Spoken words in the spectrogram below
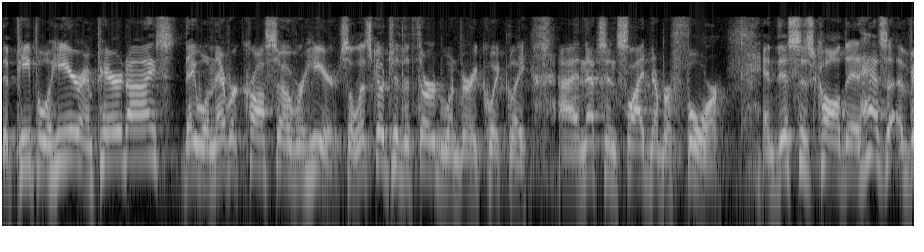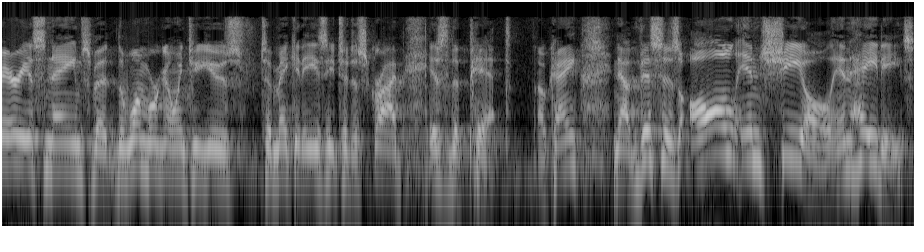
The people here in paradise, they will never cross over here. So let's go to the third one very quickly, uh, and that's in slide number four. And this is called, it has various names, but the one we're going to use to make it easy to describe is the pit. Okay? Now, this is all in Sheol, in Hades.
